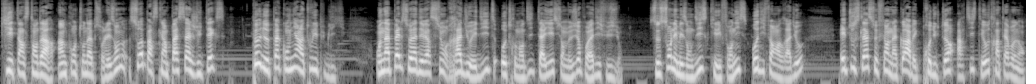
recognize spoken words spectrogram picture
qui est un standard incontournable sur les ondes, soit parce qu'un passage du texte peut ne pas convenir à tous les publics. On appelle cela des versions radio edit, autrement dit taillées sur mesure pour la diffusion. Ce sont les maisons disques qui les fournissent aux différentes radios, et tout cela se fait en accord avec producteurs, artistes et autres intervenants.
